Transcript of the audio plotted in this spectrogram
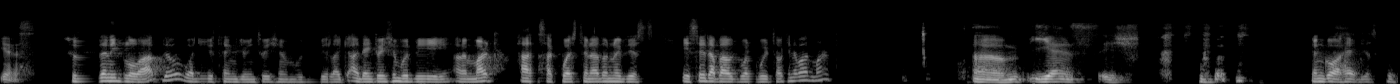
Yes. Should then it blow up though? What do you think your intuition would be like? Uh, the intuition would be. I mean, Mark has a question. I don't know if this is it about what we're talking about, Mark. um, yes, ish. Then go ahead. Just please.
